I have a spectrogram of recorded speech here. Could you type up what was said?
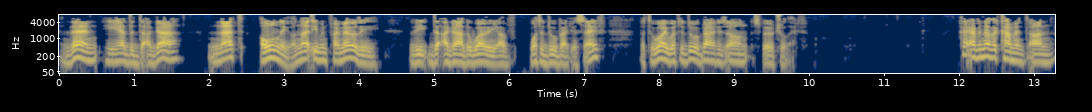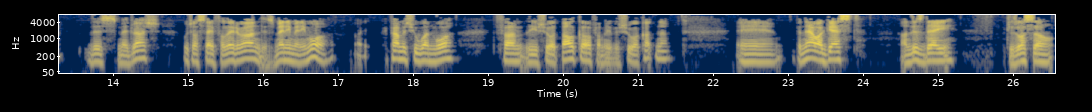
And then he had the da'agah, not only, or not even primarily, the da'agah, the worry of what to do about Yosef, but the worry what to do about his own spiritual life. Okay, I have another comment on this medrash, which I'll save for later on. There's many, many more. I promise you one more from the Yeshuot Malko, from the Yeshua Kotna. Uh, but now our guest on this day, which is also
